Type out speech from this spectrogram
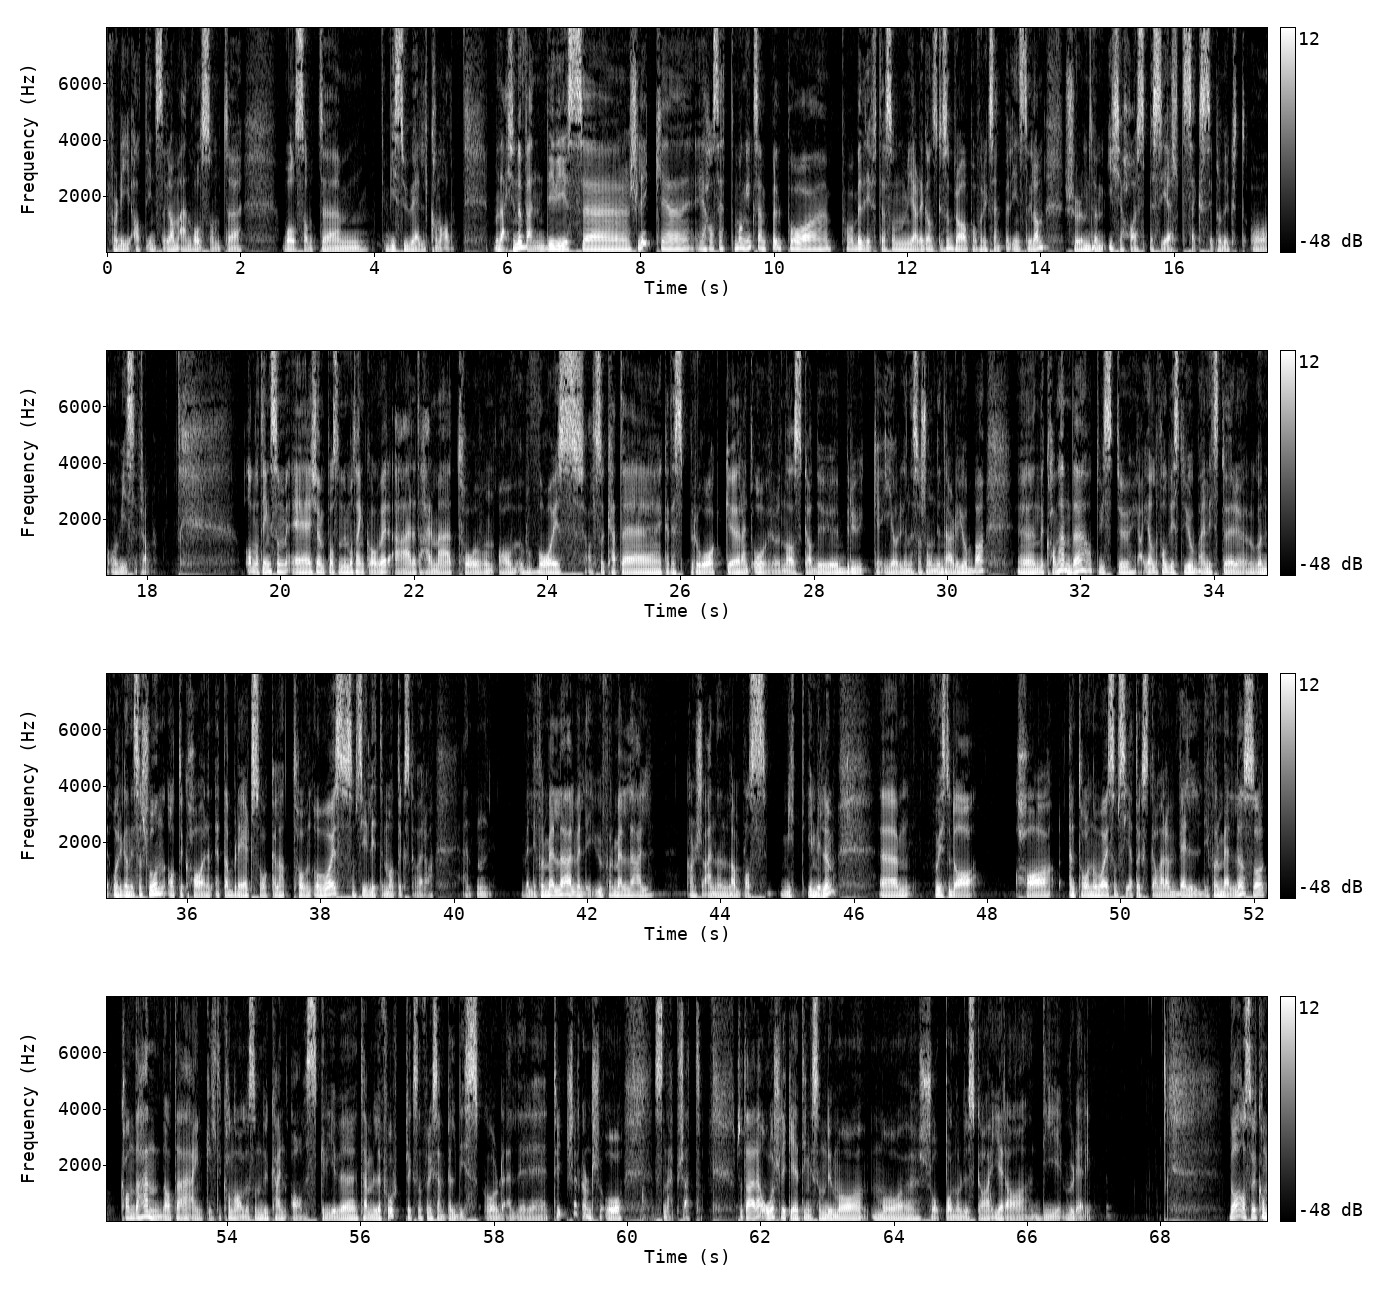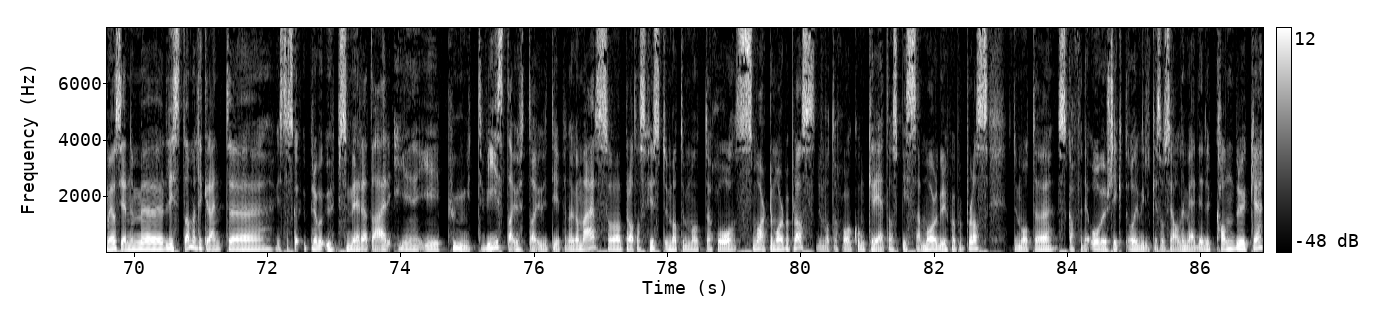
fordi at Instagram er en voldsomt, voldsomt um, visuell kanal. Men det er ikke nødvendigvis slik. Jeg har sett mange eksempel på, på, bedrifter som gjør det ganske så bra på f.eks. Instagram, selv om de ikke har spesielt sexy produkt å, å vise fram. Andre ting som jeg kommer på som du må tenke over, er dette her med tone of voice. Altså hva det språk rent overordna skal du bruke i organisasjonen din der du jobber. Eh, det kan hende at hvis du, ja, i alle fall hvis du jobber i en litt større organisasjon, at du har en etablert såkalt tone of voice, som sier litt om at du skal være enten veldig formelle eller veldig uformelle, eller kanskje en eller annen plass midt imellom. Eh, og hvis du da har en tone of voice som sier at dere skal være veldig formelle, så kan det hende at det er enkelte kanaler som du kan avskrive temmelig fort, liksom f.eks. Discord eller eh, Twitch, eller kanskje og Snapchat. Så dette er òg slike ting som du må, må se på når du skal gjøre de vurderingene. Da har vi kommet oss gjennom eh, lista, men like rent, uh, hvis vi skal prøve å oppsummere dette her i, i punktvis, da, uten å utdype noe mer, så prates først om at du måtte ha smarte mål på plass, du måtte ha konkrete og spissa målgrupper på plass, du måtte skaffe deg oversikt over hvilke sosiale medier du kan bruke,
